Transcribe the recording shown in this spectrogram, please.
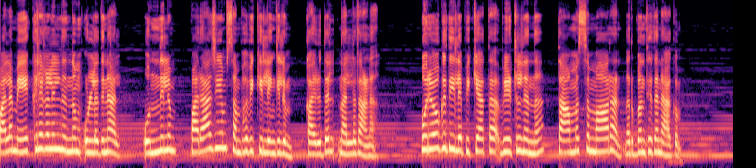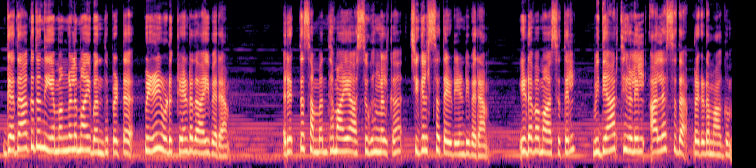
പല മേഖലകളിൽ നിന്നും ഉള്ളതിനാൽ ഒന്നിലും പരാജയം സംഭവിക്കില്ലെങ്കിലും കരുതൽ നല്ലതാണ്. പുരോഗതി ലഭിക്കാത്ത വീട്ടിൽ നിന്ന് താമസം മാറാൻ നിർബന്ധിതനാകും. ഗതാഗത നിയമങ്ങളുമായി ബന്ധപ്പെട്ട് പിഴയൊടുക്കേണ്ടതായി വരാം. രക്തസംബന്ധമായ അസുഖങ്ങൾക്ക് ചികിത്സ തേടേണ്ടി വരാം. ഇടവമാസത്തിൽ വിദ്യാർത്ഥികളിൽ അലസത പ്രകടമാകും.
